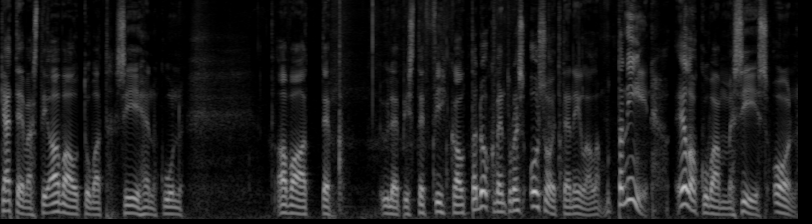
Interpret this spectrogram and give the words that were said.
kätevästi avautuvat siihen, kun avaatte yle.fi kautta Docventures osoitteen illalla. Mutta niin, elokuvamme siis on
